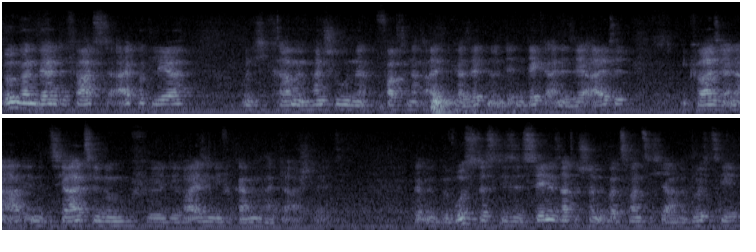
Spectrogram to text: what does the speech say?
Irgendwann während der Fahrt ist der iPod leer und ich kram im Handschuhfach nach alten Kassetten und entdecke eine sehr alte, die quasi eine Art Initialzündung für die Reise in die Vergangenheit darstellt. Ich bin mir bewusst, dass diese Szene-Sache schon über 20 Jahre durchzieht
